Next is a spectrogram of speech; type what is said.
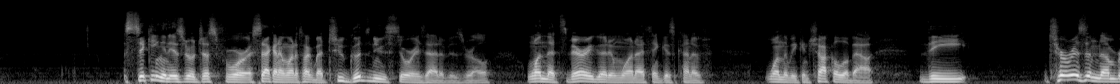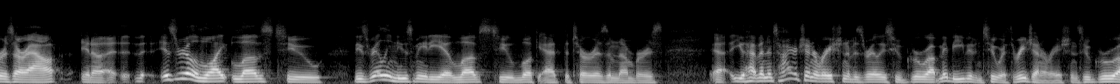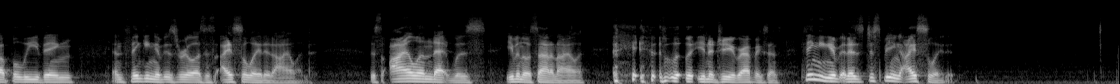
sticking in Israel just for a second, I want to talk about two good news stories out of Israel. One that's very good, and one I think is kind of one that we can chuckle about. The tourism numbers are out. You know, Israel like, loves to the Israeli news media loves to look at the tourism numbers. Uh, you have an entire generation of Israelis who grew up, maybe even two or three generations, who grew up believing and thinking of Israel as this isolated island. This island that was, even though it's not an island, in a geographic sense, thinking of it as just being isolated.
